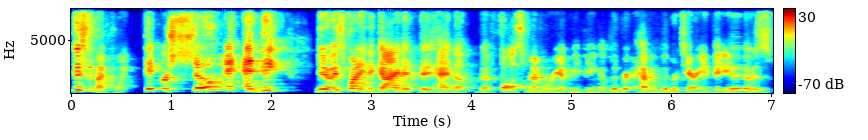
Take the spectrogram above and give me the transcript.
this is my point. They are so, and, and they, you know, it's funny. The guy that, that had the, the false memory of me being a liber, having libertarian videos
